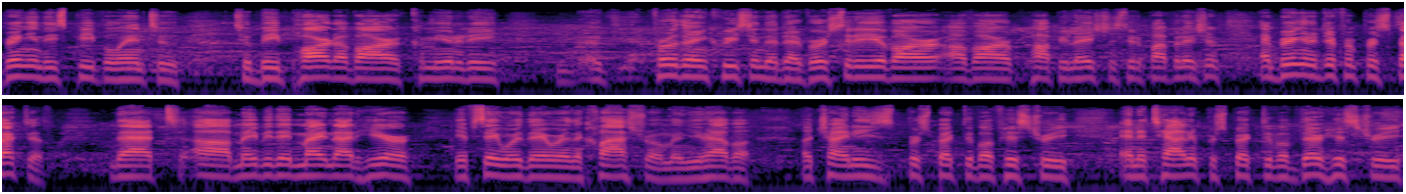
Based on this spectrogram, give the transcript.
bringing these people in to, to be part of our community, further increasing the diversity of our of our population, student population, and bringing a different perspective that uh, maybe they might not hear if they were they were in the classroom. And you have a, a Chinese perspective of history, an Italian perspective of their history,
